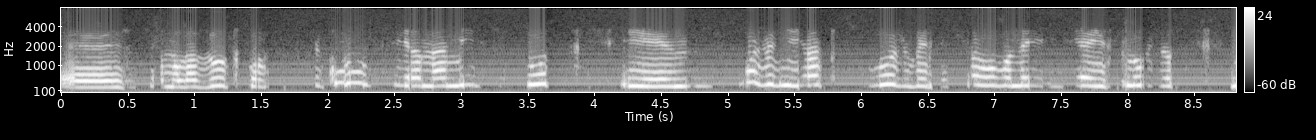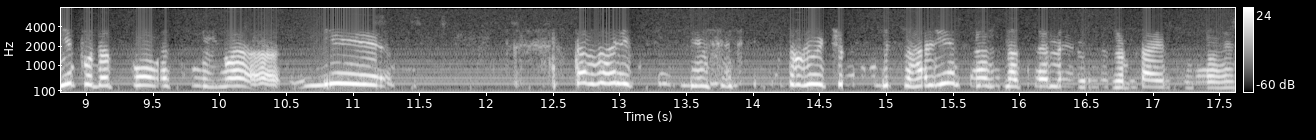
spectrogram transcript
е, Лазутку. Корупція на місці тут і може ніякі служби, для чого вони є і служать, ні податкова служба, ні та взагалі всі взагалі навіть на це не звертають уваги.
